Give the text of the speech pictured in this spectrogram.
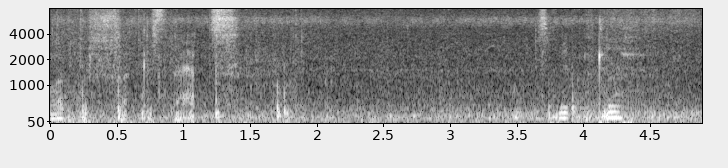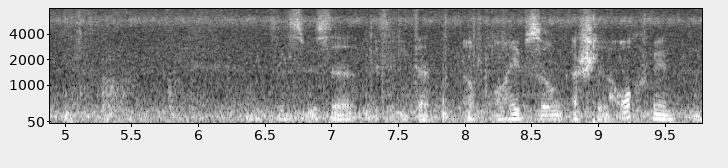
What the fuck is that? Mittel. Das ist, ist auf Anhieb sagen, ein Schlauch wenden.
